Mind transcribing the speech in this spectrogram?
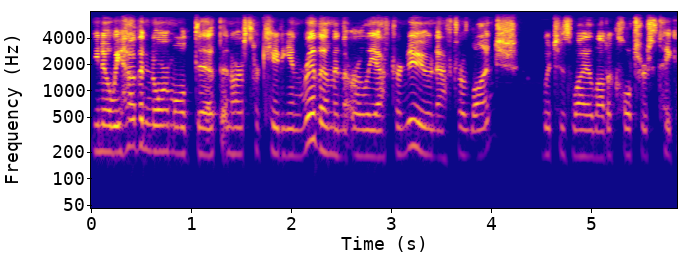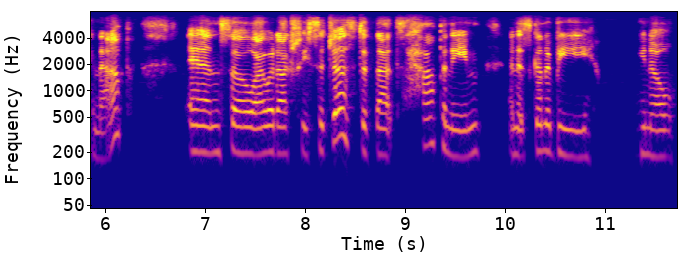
you know, we have a normal dip in our circadian rhythm in the early afternoon after lunch, which is why a lot of cultures take a nap. And so I would actually suggest if that's happening and it's going to be, you know,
